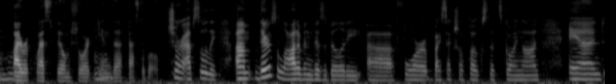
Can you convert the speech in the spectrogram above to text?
bi request film short in the festival. Sure, absolutely. Um, there's a lot of invisibility uh, for bisexual folks that's going on, and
